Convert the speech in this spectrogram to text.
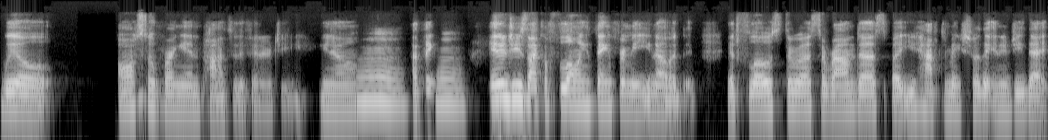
will also bring in positive energy you know mm, i think mm. energy is like a flowing thing for me you know it, it flows through us around us but you have to make sure the energy that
